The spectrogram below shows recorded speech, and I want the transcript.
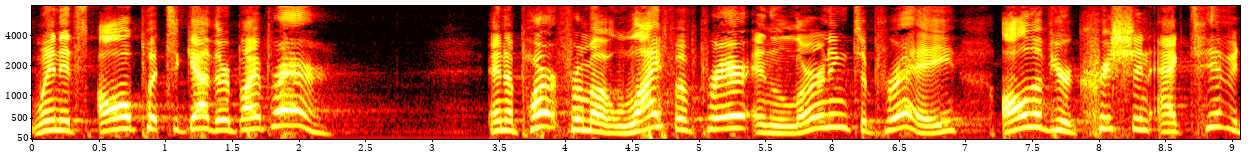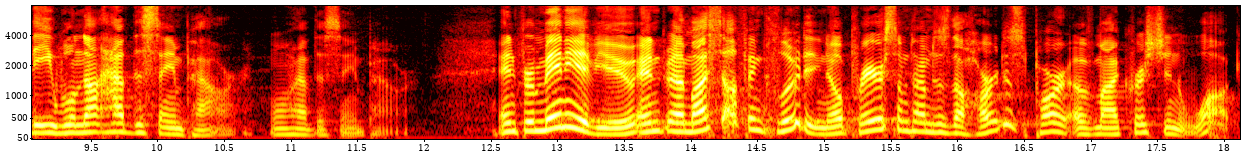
when it's all put together by prayer. And apart from a life of prayer and learning to pray, all of your Christian activity will not have the same power. Won't have the same power. And for many of you, and uh, myself included, you know, prayer sometimes is the hardest part of my Christian walk.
